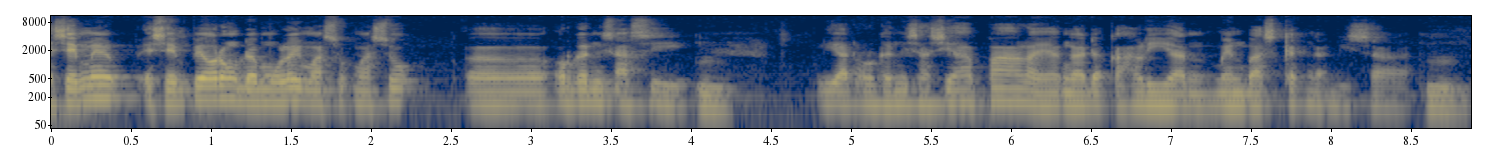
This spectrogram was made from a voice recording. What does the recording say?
SMP SMP orang udah mulai masuk-masuk eh, organisasi. Hmm. Lihat organisasi apa lah ya nggak ada keahlian main basket nggak bisa. Hmm.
